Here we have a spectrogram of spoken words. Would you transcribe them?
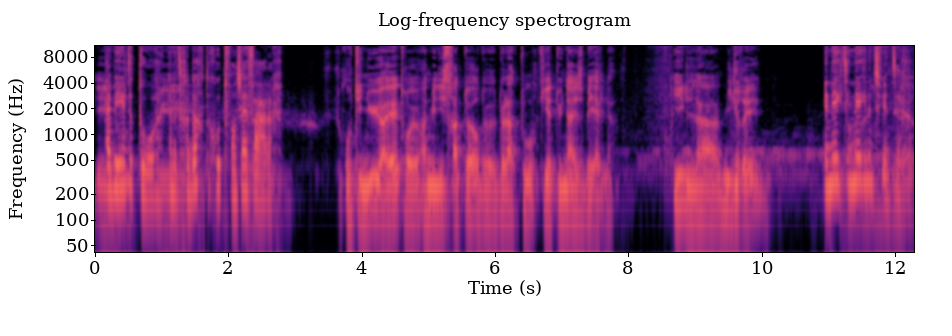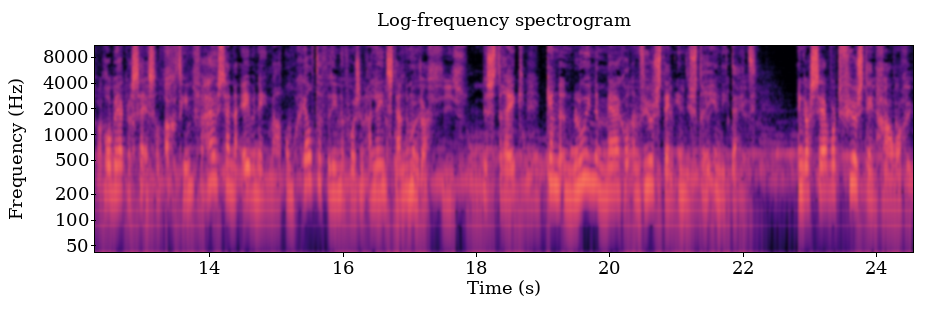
Hij beheert de toren en het gedachtegoed van zijn vader. Je continue à être administrateur de, de la tour, qui est une ASBL. Il a migré In 1929, Robert Gasset is dan 18, verhuist hij naar Ebenemaal om geld te verdienen voor zijn alleenstaande moeder. De streek kende een bloeiende mergel- en vuursteenindustrie in die tijd. En Garcet wordt vuursteenhouwer.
